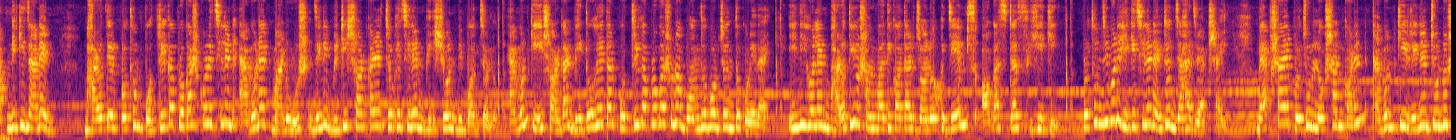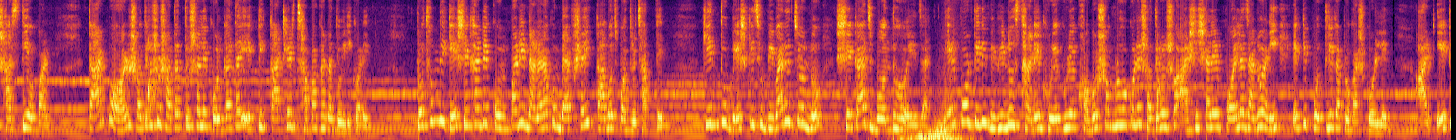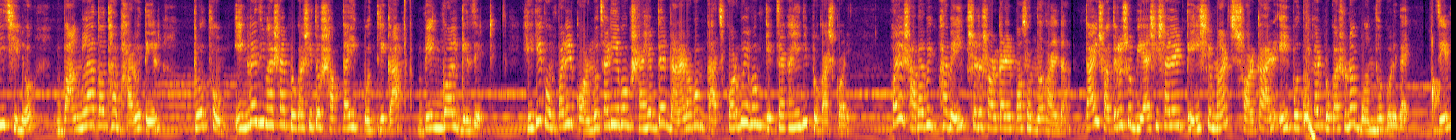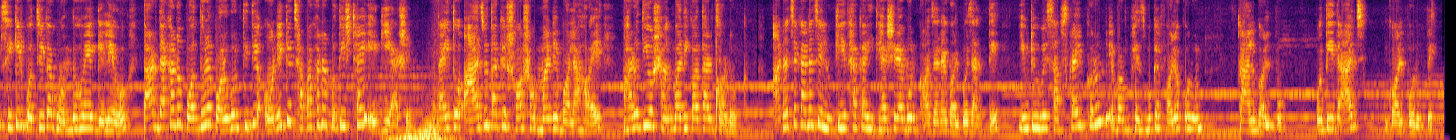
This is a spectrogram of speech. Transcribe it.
আপনি কি জানেন? ভারতের প্রথম পত্রিকা প্রকাশ করেছিলেন এমন এক মানুষ যিনি ব্রিটিশ সরকারের চোখে ছিলেন ভীষণ বিপজ্জনক। এমনকি সরকার ভীত হয়ে তার পত্রিকা প্রকাশনা বন্ধ পর্যন্ত করে দেয়। ইনি হলেন ভারতীয় সাংবাদিকতার জনক জেমস অগাস্টাস হিকি। প্রথম জীবনে হিকি ছিলেন একজন জাহাজ ব্যবসায়ী। ব্যবসায় প্রচুর লোকসান করেন, এমনকি ঋণের জন্য শাস্তিও পান। তারপর সতেরোশো সাতাত্তর সালে কলকাতায় একটি কাঠের ছাপাখানা তৈরি করেন। প্রথম দিকে সেখানে কোম্পানির নানা রকম ব্যবসায়িক কাগজপত্র ছাপতেন। কিন্তু বেশ কিছু বিবাদের জন্য সে কাজ বন্ধ হয়ে যায়। এরপর তিনি বিভিন্ন স্থানে ঘুরে ঘুরে খবর সংগ্রহ করে সতেরোশো আশি সালের পয়লা জানুয়ারি একটি পত্রিকা প্রকাশ করলেন। আর এটি ছিল বাংলা তথা ভারতের প্রথম ইংরেজি ভাষায় প্রকাশিত সাপ্তাহিক পত্রিকা বেঙ্গল গেজেট। হেগে কোম্পানির কর্মচারী এবং সাহেবদের নানা রকম কাজকর্ম এবং কেচ্চা কাহিনী প্রকাশ করে। ফলে স্বাভাবিকভাবেই সেটা সরকারের পছন্দ হয় না। তাই সতেরোশো বিরাশি সালের তেইশে মার্চ সরকার এই পত্রিকার প্রকাশনা বন্ধ করে দেয়। জেমস হিকির পত্রিকা বন্ধ হয়ে গেলেও তার দেখানো পথ ধরে পরবর্তীতে অনেকে ছাপাখানা প্রতিষ্ঠায় এগিয়ে আসেন। তাই তো আজও তাকে সসম্মানে বলা হয় ভারতীয় সাংবাদিকতার জনক। আনাচে কানাচে লুকিয়ে থাকা ইতিহাসের এমন অজানা গল্প জানতে ইউটিউবে সাবস্ক্রাইব করুন এবং ফেসবুকে ফলো করুন কাল গল্প অতীত আজ গল্প রূপে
